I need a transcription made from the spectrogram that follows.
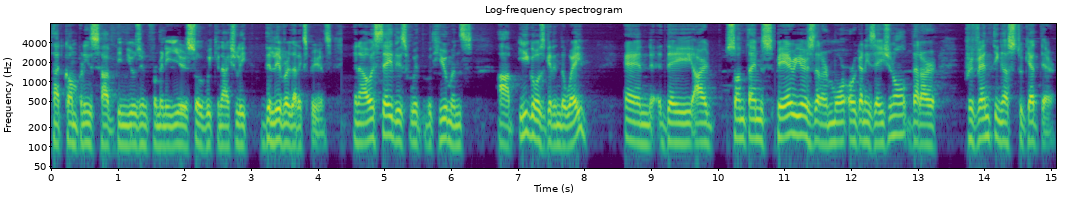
that companies have been using for many years so we can actually deliver that experience. And I always say this with, with humans, uh, egos get in the way and they are sometimes barriers that are more organizational that are preventing us to get there.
